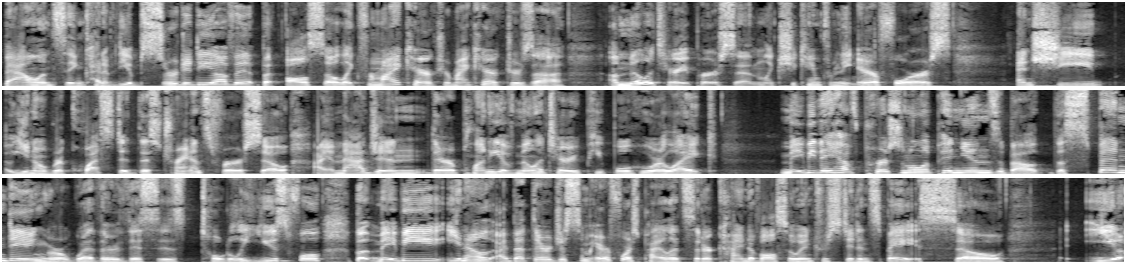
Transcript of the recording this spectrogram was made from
balancing kind of the absurdity of it, but also like for my character, my character's a a military person. Like she came from the Air Force and she, you know, requested this transfer. So I imagine there are plenty of military people who are like maybe they have personal opinions about the spending or whether this is totally useful but maybe you know i bet there are just some air force pilots that are kind of also interested in space so you know,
